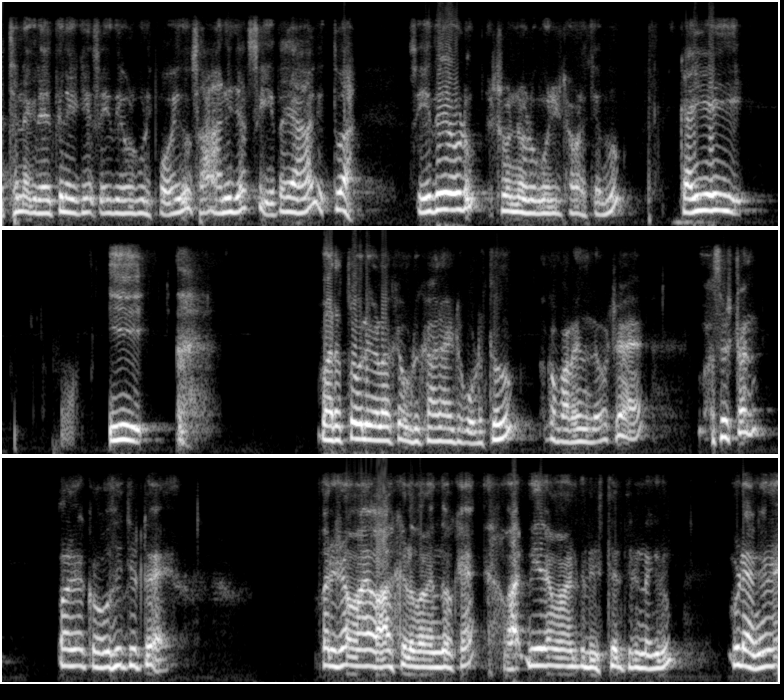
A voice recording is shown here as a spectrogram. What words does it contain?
അച്ഛന്റെ ഗ്രഹത്തിലേക്ക് സീതയോട് കൂടി പോയത് സാനുജ സീതയാ വിത്വ. സീതയോടും ലക്ഷ്മണനോടും കൂടിയിട്ട് അവിടെ ചെന്നു. കൈ ഈ മരത്തോലുകളൊക്കെ ഒടുക്കാനായിട്ട് കൊടുത്തതും ഒക്കെ പറയുന്നുണ്ട്. പക്ഷേ വസിഷ്ഠൻ വളരെ ക്രോധിച്ചിട്ട് പരുഷമായ വാക്കുകൾ പറയുന്നതൊക്കെ ആത്മീയ വിസ്തരിച്ചിട്ടുണ്ടെങ്കിലും ഇവിടെ അങ്ങനെ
